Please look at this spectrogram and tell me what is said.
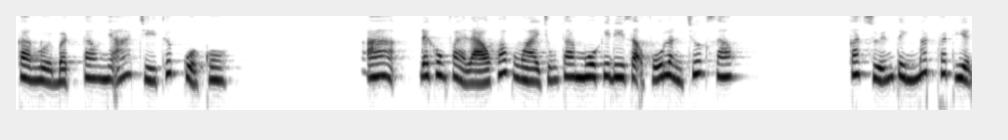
càng nổi bật tao nhã trí thức của cô. À, đây không phải là áo khoác ngoài chúng ta mua khi đi dạo phố lần trước sao? Cát Xuyến tinh mắt phát hiện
